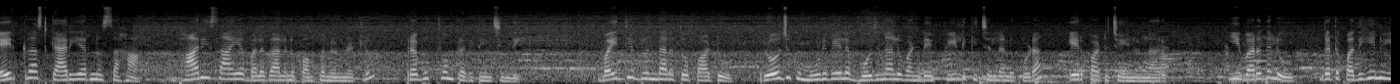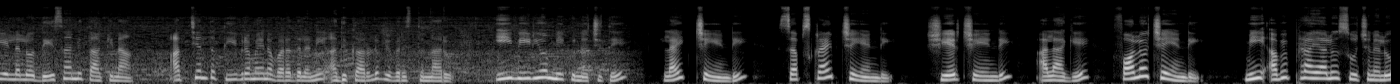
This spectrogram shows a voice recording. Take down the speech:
ఎయిర్క్రాఫ్ట్ క్యారియర్ను సహా భారీ సాయ బలగాలను పంపనున్నట్లు ప్రభుత్వం ప్రకటించింది. వైద్య బృందాలతో పాటు రోజుకు మూడు వేల భోజనాలు వండే ఫీల్డ్ కిచెన్లను కూడా ఏర్పాటు చేయనున్నారు. ఈ వరదలు గత పదిహేను ఏళ్ళలో దేశాన్ని తాకిన అత్యంత తీవ్రమైన వరదలని అధికారులు వివరిస్తున్నారు. ఈ వీడియో మీకు నచ్చితే లైక్ చేయండి సబ్స్క్రైబ్ చేయండి షేర్ చేయండి అలాగే ఫాలో చేయండి. మీ అభిప్రాయాలు సూచనలు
